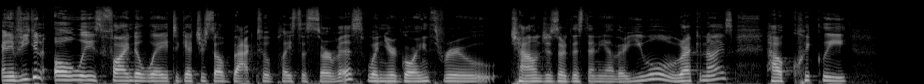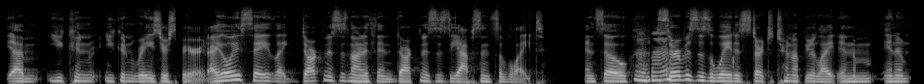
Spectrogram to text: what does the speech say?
And if you can always find a way to get yourself back to a place of service when you're going through challenges or this any other, you will recognize how quickly um, you can you can raise your spirit. I always say like darkness is not a thing. Darkness is the absence of light. And so mm-hmm. service is a way to start to turn up your light in a, in an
